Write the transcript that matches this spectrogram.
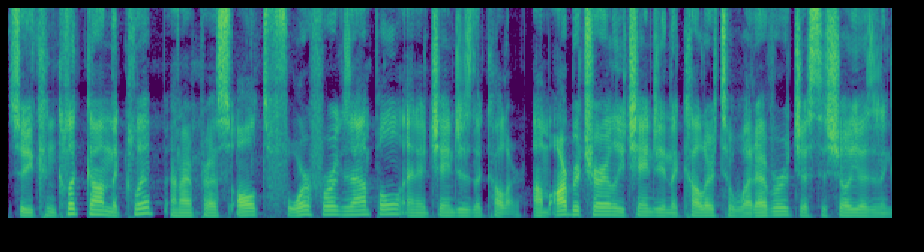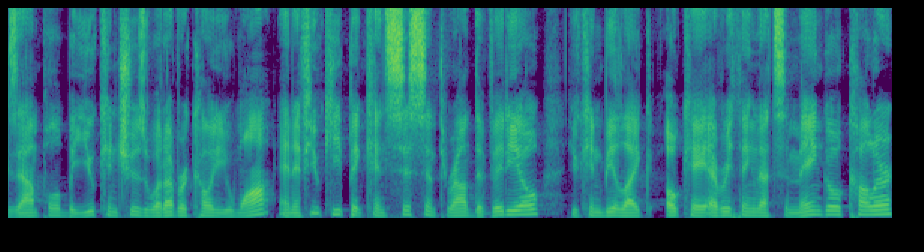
So you can click on the clip and I press Alt 4 for example and it changes the color. I'm arbitrarily changing the color to whatever just to show you as an example but you can choose whatever color you want and if you keep it consistent throughout the video you can be like okay everything that's a mango color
